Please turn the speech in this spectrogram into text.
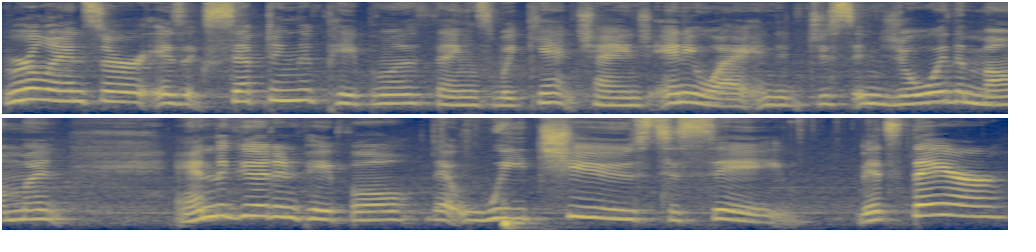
The real answer is accepting the people and the things we can't change anyway, and to just enjoy the moment and the good in people that we choose to see. It's there.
